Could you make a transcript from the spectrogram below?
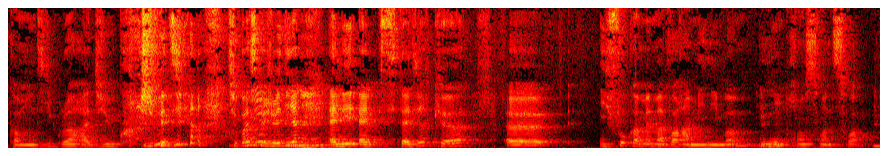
comme on dit, gloire à Dieu, quoi. Je veux dire, tu vois ce que je veux dire? mhm. Elle est, elle, c'est-à-dire que euh, il faut quand même avoir un minimum où on prend soin de soi. Mhm.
